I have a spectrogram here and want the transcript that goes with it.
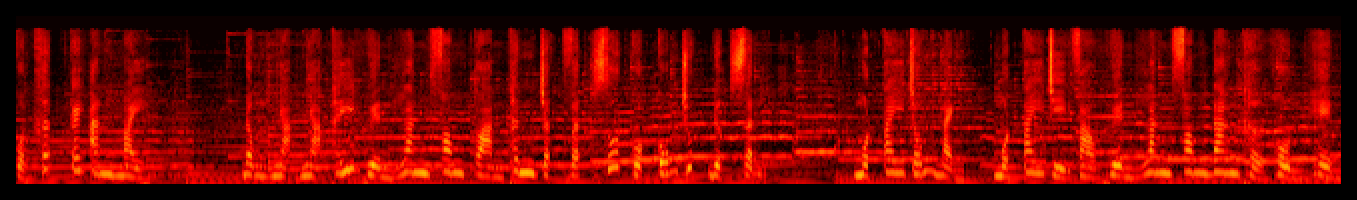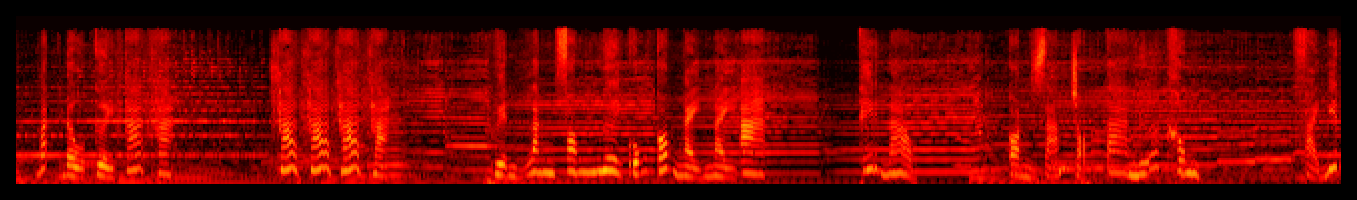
của khất cách ăn mày. Đồng nhạc nhạc thấy huyền lăng phong toàn thân chật vật suốt cuộc cũng chút được giận. Một tay chống nạnh, một tay chỉ vào huyền lăng phong đang thở hổn hển Bắt đầu cười ha ha. Ha ha ha ha. Huyền Lăng Phong ngươi cũng có ngày này à. Thế nào? Còn dám chọc ta nữa không? Phải biết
